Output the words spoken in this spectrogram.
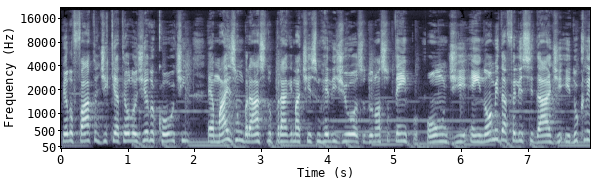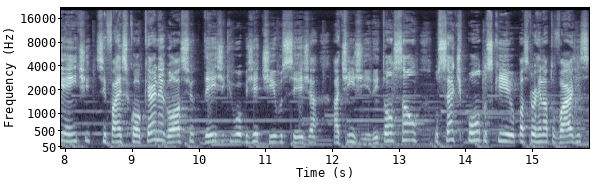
pelo fato de que a teologia do coaching é mais um braço do pragmatismo religioso do nosso tempo, onde, em nome da felicidade e do cliente, se faz qualquer negócio desde que o objetivo seja atingido. Então, são os sete pontos que o pastor Renato Vargas,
